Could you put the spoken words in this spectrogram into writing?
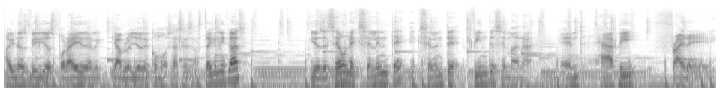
Hay unos vídeos por ahí del que hablo yo de cómo se hacen esas técnicas. Y os deseo un excelente, excelente fin de semana. And happy Friday.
